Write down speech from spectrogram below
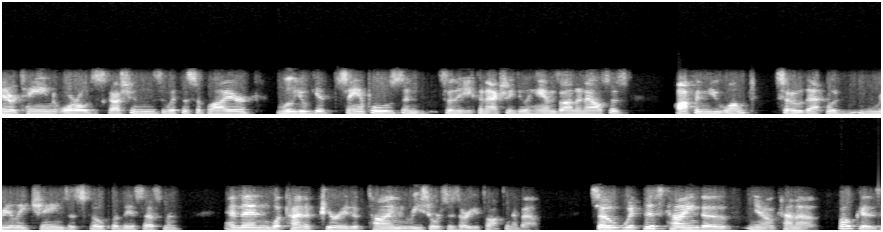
entertain oral discussions with the supplier? Will you get samples and so that you can actually do hands-on analysis? Often you won't, so that would really change the scope of the assessment. And then what kind of period of time and resources are you talking about? So with this kind of, you know, kind of focus,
